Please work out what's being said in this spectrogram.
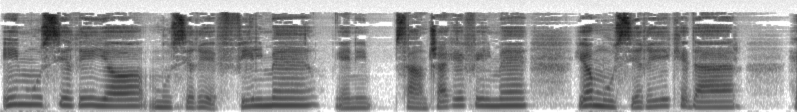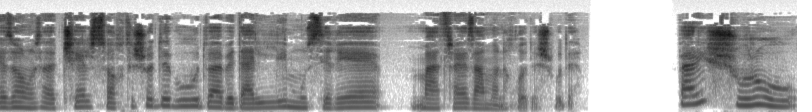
این موسیقی یا موسیقی فیلمه یعنی soundtrack فیلمه یا موسیقی که در 1940 ساخته شده بود و به دلیل موسیقی مطرح زمان خودش بوده. برای شروع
